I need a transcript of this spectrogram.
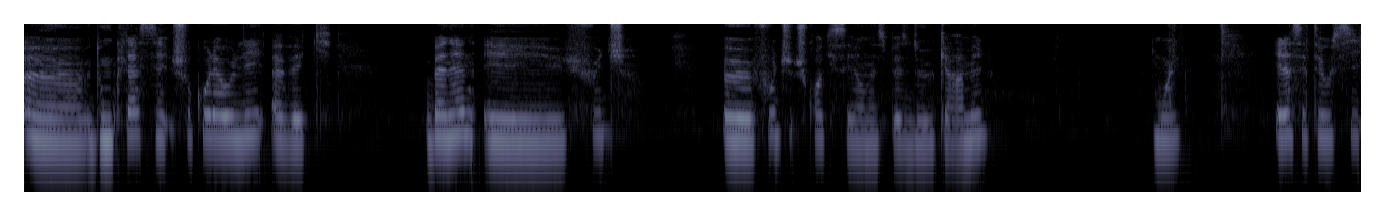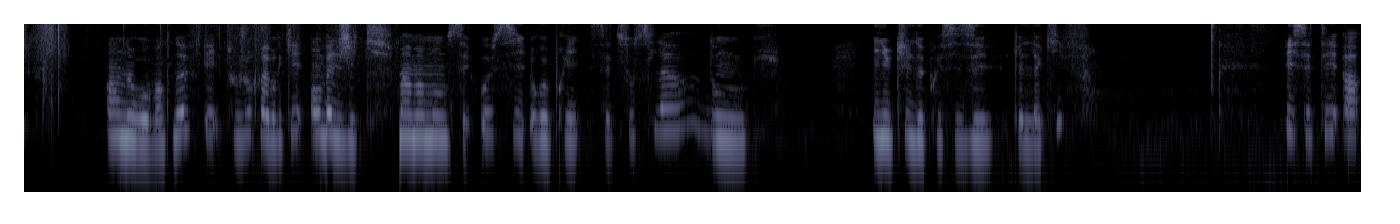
Euh, donc là c'est chocolat au lait avec banane et fudge. Euh, fudge, je crois que c'est un espèce de caramel. Ouais. Et là, c'était aussi 1,29€ et toujours fabriqué en Belgique. Ma maman s'est aussi repris cette sauce-là, donc inutile de préciser qu'elle la kiffe. Et c'était à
